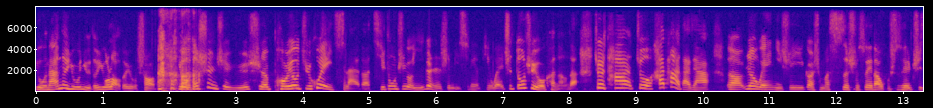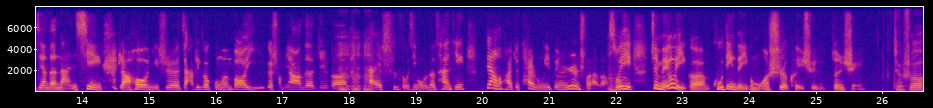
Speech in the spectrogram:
有男的，有女的，有老的，有少的，有的甚至于是朋友聚会一起来的，其中只有一个人是米其林的评委，这都是有可能的。就是他就害怕大家呃认为你是一个什么四十岁到五十岁之间的男性，然后你是夹着一个公文包，以一个什么样的这个态势走进我们的餐厅。这样的话就太容易被人认出来了，所以这没有一个固定的一个模式可以去遵循，就是说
